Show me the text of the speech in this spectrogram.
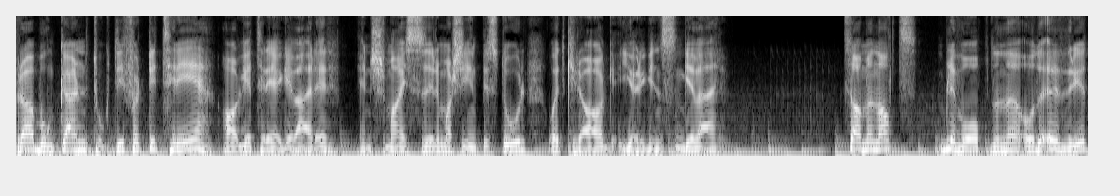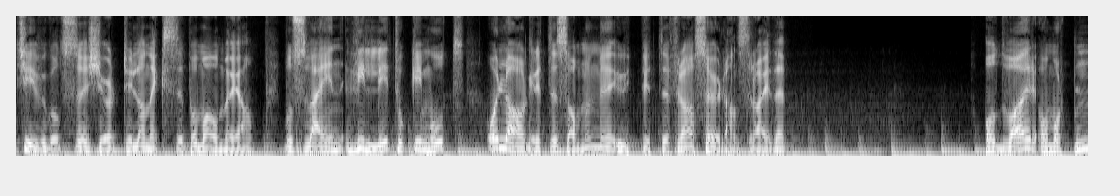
Fra bunkeren tok de 43 AG3-geværer, en Schmeisser maskinpistol og et Krag Jørgensen-gevær. Samme natt ble våpnene og det øvrige tyvegodset kjørt til annekset på Malmøya, hvor Svein villig tok imot og lagret det sammen med utbytte fra sørlandsraidet. Oddvar og Morten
